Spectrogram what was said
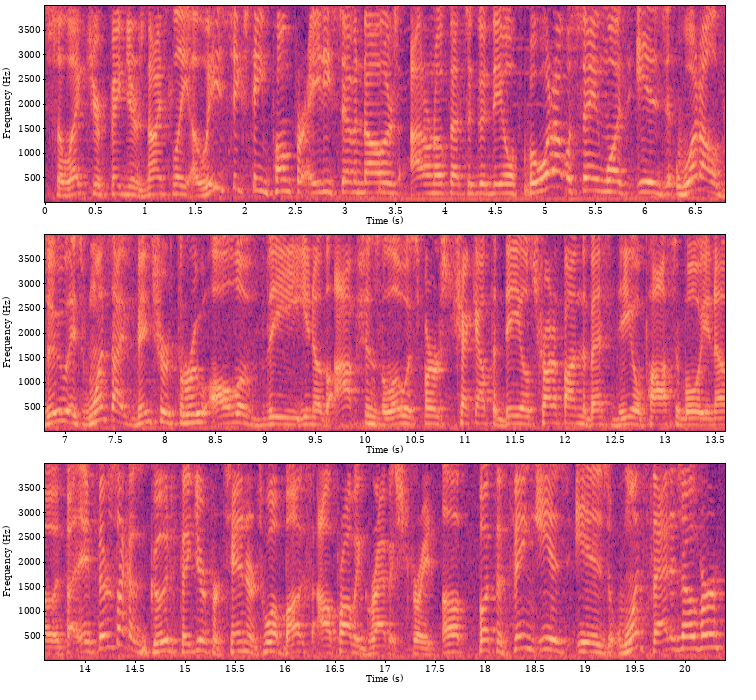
select your figures nicely. Elite 16 Punk for $87. I don't know if that's a good deal. But what I was saying was, is what I'll do is once I venture through all of the, you know, the options, the lowest first, check out the deals, try to find the best deal possible, you know. If, if there's like a good figure for 10 or 12 bucks, I'll probably grab it straight up. But the thing is, is once that is over,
